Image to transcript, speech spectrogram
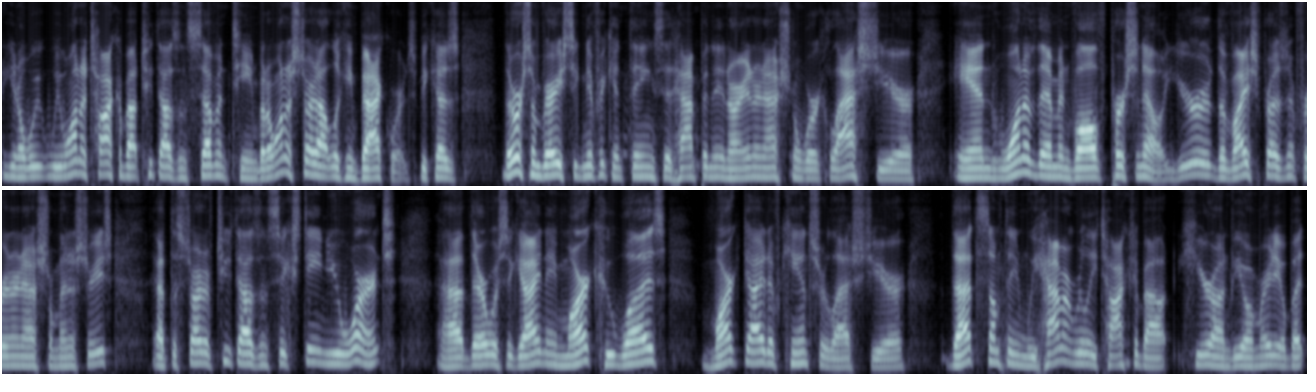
you know, we, we want to talk about 2017, but I want to start out looking backwards because there were some very significant things that happened in our international work last year and one of them involved personnel. You're the vice president for international ministries. At the start of 2016, you weren't. Uh, there was a guy named Mark who was. Mark died of cancer last year. That's something we haven't really talked about here on VOM Radio, but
